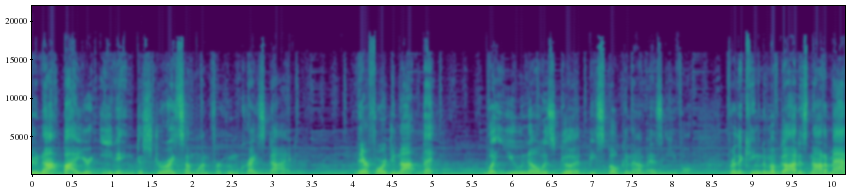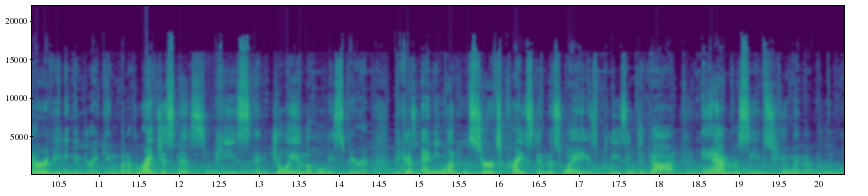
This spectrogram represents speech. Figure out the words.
Do not by your eating destroy someone for whom Christ died. Therefore, do not let what you know is good be spoken of as evil. For the kingdom of God is not a matter of eating and drinking, but of righteousness, peace, and joy in the Holy Spirit, because anyone who serves Christ in this way is pleasing to God and receives human approval.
